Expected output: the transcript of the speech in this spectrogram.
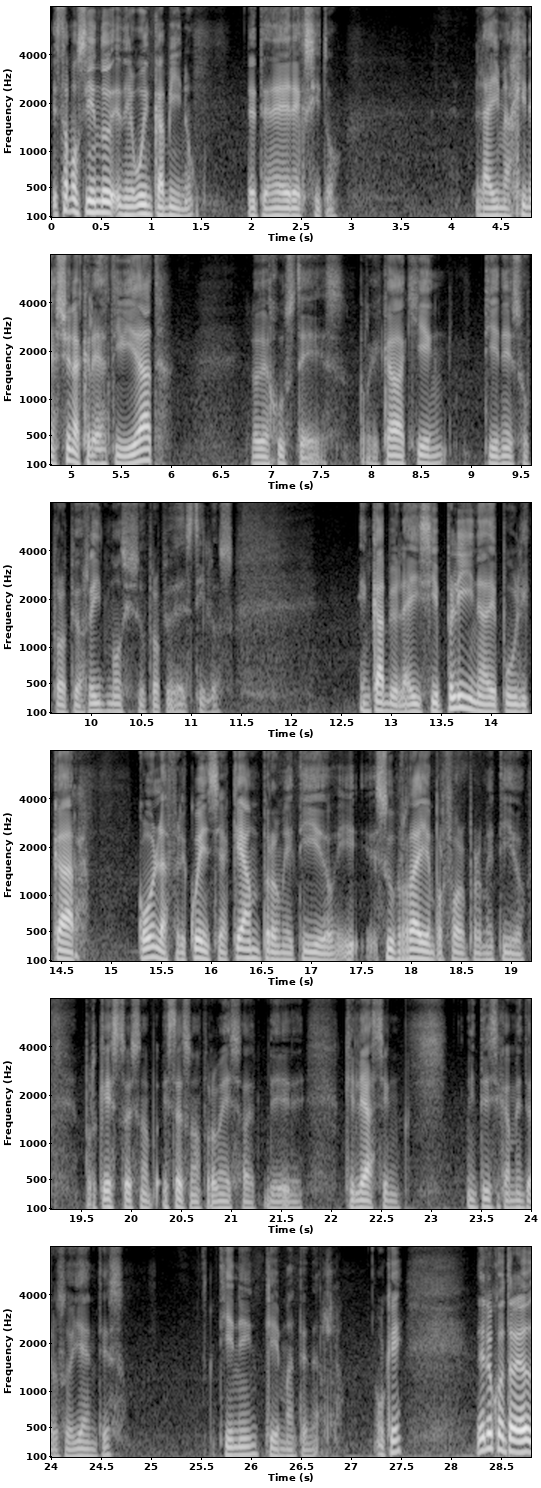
estamos siendo en el buen camino de tener éxito. La imaginación, la creatividad, lo dejo a ustedes, porque cada quien tiene sus propios ritmos y sus propios estilos. En cambio, la disciplina de publicar con la frecuencia que han prometido, y subrayen por favor prometido, porque esto es esta es una promesa de, que le hacen intrínsecamente a los oyentes, tienen que mantenerla. ¿Ok? De lo contrario,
